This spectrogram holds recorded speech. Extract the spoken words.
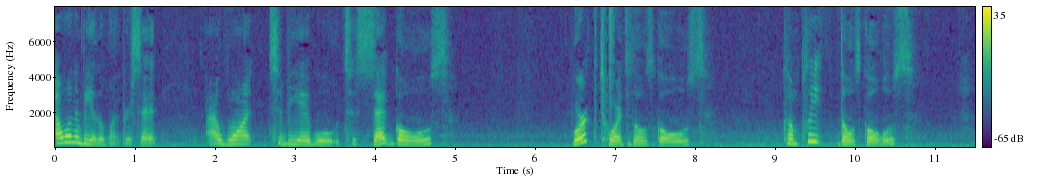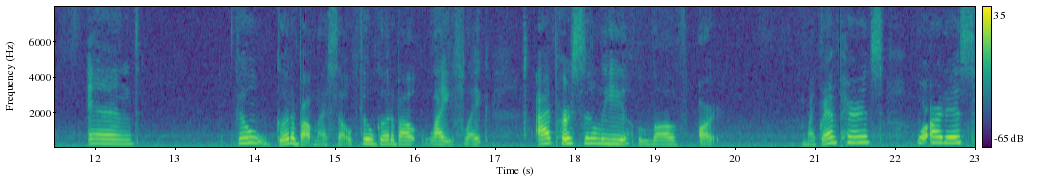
I want to be in the 1%. I want to be able to set goals, work towards those goals, complete those goals, and feel good about myself, feel good about life. Like, I personally love art. My grandparents were artists.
